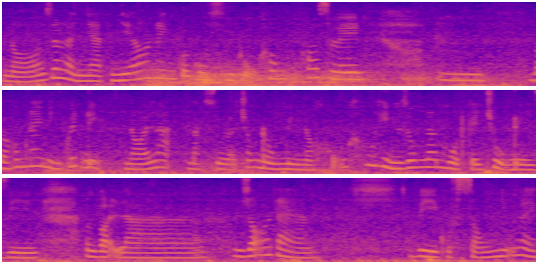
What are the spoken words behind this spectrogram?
Nó rất là nhạt nhẽo nên cuối cùng mình cũng không post lên. Và hôm nay mình quyết định nói lại, mặc dù là trong đầu mình nó cũng không hình dung ra một cái chủ đề gì, gọi là, rõ ràng. Vì cuộc sống những ngày,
